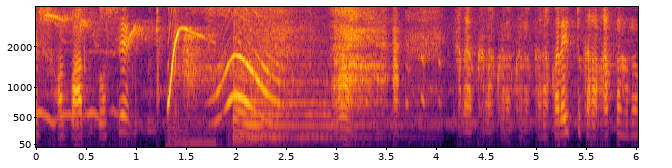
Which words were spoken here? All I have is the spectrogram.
নিজের স্বভাব দোষে খারাপ খারাপ খারাপ খারাপ খারাপ খারাপ একটু খারাপ আত্মা হলো।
